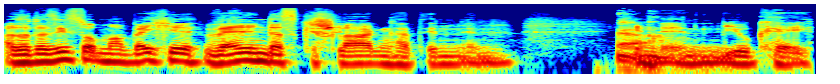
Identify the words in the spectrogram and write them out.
Also da siehst du auch mal, welche Wellen das geschlagen hat in, in, ja. in, in UK.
